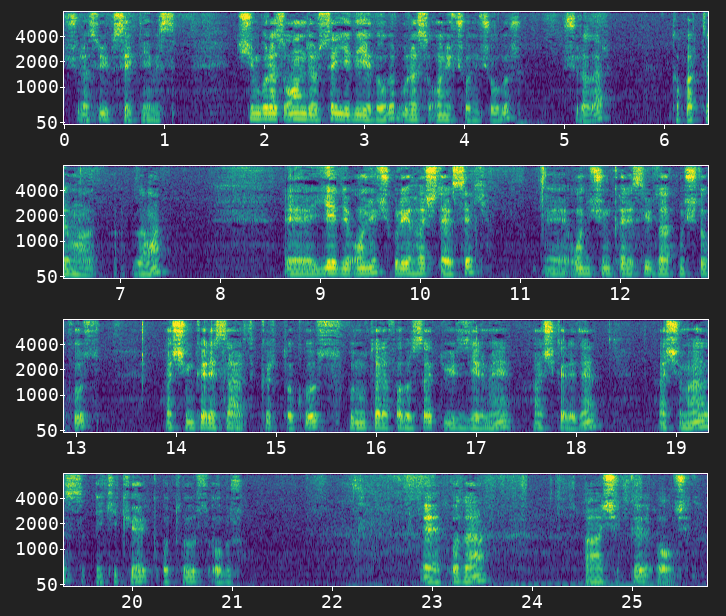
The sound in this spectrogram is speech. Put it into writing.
Şurası yüksekliğimiz. Şimdi burası 14 ise 7 7 olur. Burası 13 13 olur. Şuralar. Kapattığım zaman. E, 7 13 buraya h dersek e, 13'ün karesi 169. H'ın karesi artı 49. Bunu bu tarafa alırsak 120 h kareden h'ımız 2 kök 30 olur. Evet o da A şıkkı olacak.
